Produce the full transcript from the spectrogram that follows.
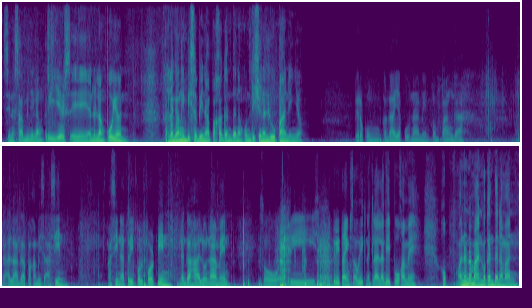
Sinasabi nilang 3 years, eh ano lang po yon Talagang ibig sabihin napakaganda ng kondisyon ng lupa ninyo. Pero kung kagaya po namin, Pampanga, nag-aalaga pa kami sa asin. Asin at triple 14, naghahalo namin. So every siguro 3 times a week naglalagay po kami. Hope, ano naman, maganda naman.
